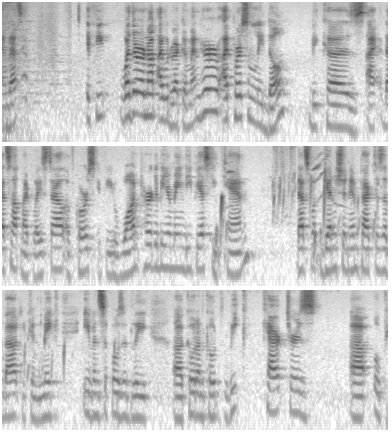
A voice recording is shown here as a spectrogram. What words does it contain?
And that's it. If you, whether or not I would recommend her, I personally don't because I, that's not my playstyle. Of course, if you want her to be your main DPS, you can. That's what Genshin Impact is about. You can make even supposedly uh, quote-unquote weak characters uh, OP.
